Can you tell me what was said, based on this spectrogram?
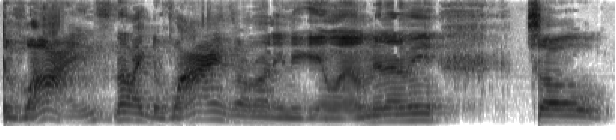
divines, not like divines are running to get with him. You know what I mean? So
